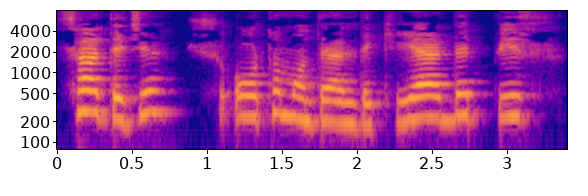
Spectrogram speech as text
sadece şu orta modeldeki yerde bir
